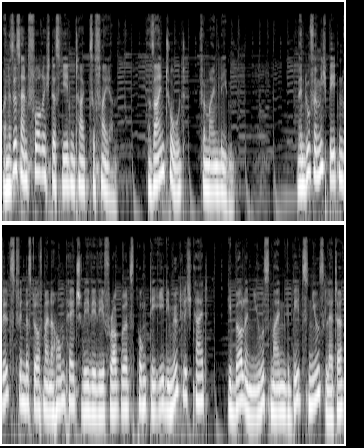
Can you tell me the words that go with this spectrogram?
Und es ist ein Vorrecht, das jeden Tag zu feiern. Sein Tod für mein Leben. Wenn du für mich beten willst, findest du auf meiner Homepage www.frogwords.de die Möglichkeit, die Berlin News, meinen Gebetsnewsletter,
